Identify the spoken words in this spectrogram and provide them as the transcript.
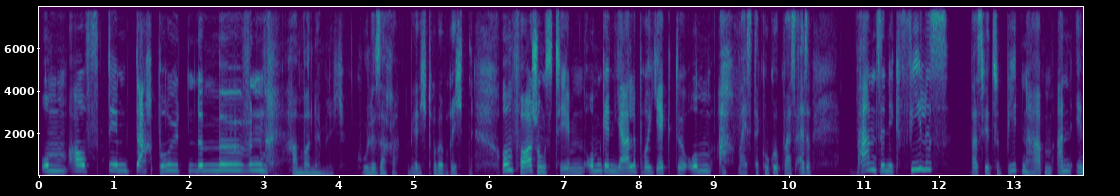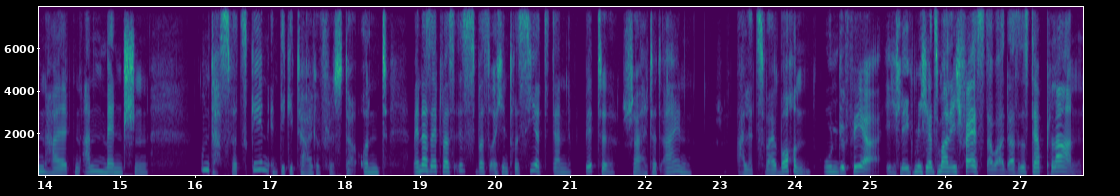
um auf dem Dach brütende Möwen. Haben wir nämlich. Coole Sache, werde ich drüber berichten. Um Forschungsthemen, um geniale Projekte, um, ach, weiß der Kuckuck was. Also wahnsinnig vieles, was wir zu bieten haben an Inhalten, an Menschen. Um das wird's gehen in Digitalgeflüster. Und wenn das etwas ist, was euch interessiert, dann bitte schaltet ein. Alle zwei Wochen ungefähr. Ich lege mich jetzt mal nicht fest, aber das ist der Plan.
